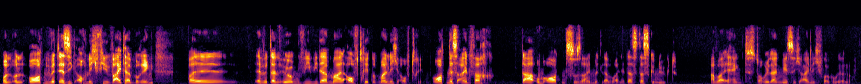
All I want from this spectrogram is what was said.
Und, und Orton wird der Sieg auch nicht viel weiterbringen, weil er wird dann irgendwie wieder mal auftreten und mal nicht auftreten. Orton ist einfach da, um Orton zu sein mittlerweile. Das, das genügt. Aber er hängt storyline-mäßig eigentlich vollkommen in der Luft.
